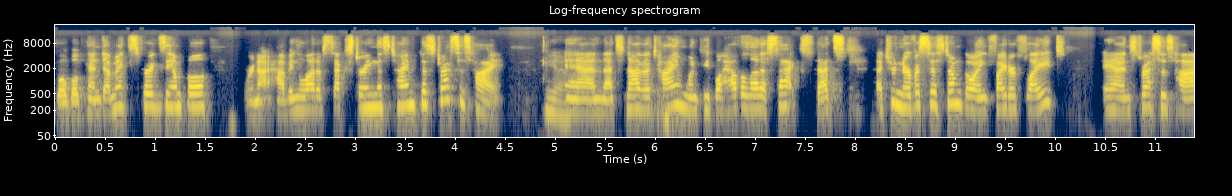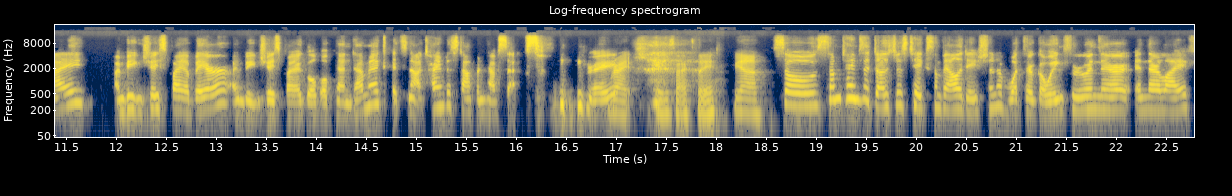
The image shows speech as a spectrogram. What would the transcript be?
global pandemics, for example, we're not having a lot of sex during this time because stress is high. Yeah. And that's not a time when people have a lot of sex. That's that's your nervous system going fight or flight and stress is high. I'm being chased by a bear. I'm being chased by a global pandemic. It's not time to stop and have sex, right? Right. Exactly. Yeah. So sometimes it does just take some validation of what they're going through in their in their life,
